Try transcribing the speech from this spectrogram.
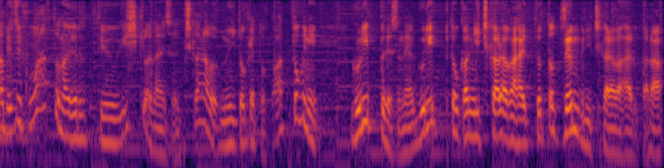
ら別にふわっと投げるっていう意識はないですよね。力を抜いとけと。か特にグリップですね。グリップとかに力が入ってると全部に力が入るから。だ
